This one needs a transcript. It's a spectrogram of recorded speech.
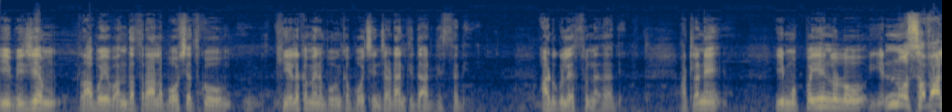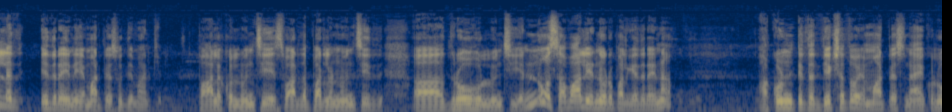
ఈ విజయం రాబోయే వంద తరాల భవిష్యత్తుకు కీలకమైన భూమిక పోషించడానికి దారితీస్తుంది. అడుగులేస్తున్నది అది. అట్లనే ఈ ముప్పై ఏళ్ళలో ఎన్నో సవాళ్ళు ఎదురైన ఎదురైనాయి ఎంఆర్పిఎస్ ఉద్యమానికి. పాలకుల నుంచి స్వార్థపరుల నుంచి ద్రోహుల నుంచి ఎన్నో సవాళ్ళు ఎన్నో రూపాయలకు ఎదురైనా అకుంఠిత దీక్షతో ఎంఆర్పిఎస్ నాయకులు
